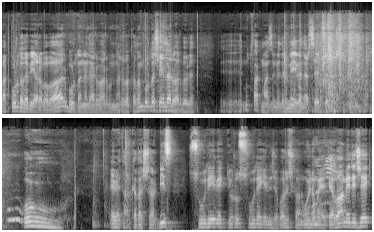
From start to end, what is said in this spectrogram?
Bak burada da bir araba var. Burada neler var bunlara bakalım. Burada şeyler var böyle. e, mutfak malzemeleri, meyveler, sebzeler. Oo. Evet arkadaşlar biz Sude'yi bekliyoruz. Sude gelince Barışkan oynamaya devam edecek.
